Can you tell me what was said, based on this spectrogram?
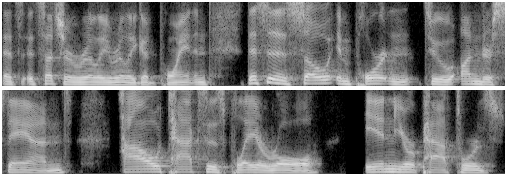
it's it's such a really really good point and this is so important to understand how taxes play a role in your path towards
